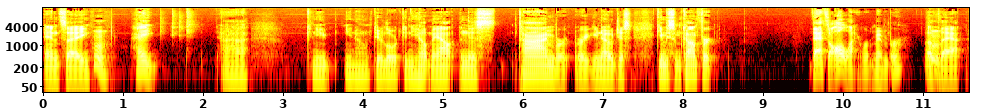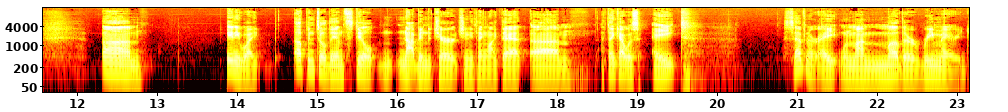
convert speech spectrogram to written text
and say, "Hey, uh, can you, you know, dear Lord, can you help me out in this time, or or you know, just give me some comfort." That's all I remember of that. Um. Anyway, up until then, still not been to church, anything like that. Um, I think I was eight, seven or eight when my mother remarried.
